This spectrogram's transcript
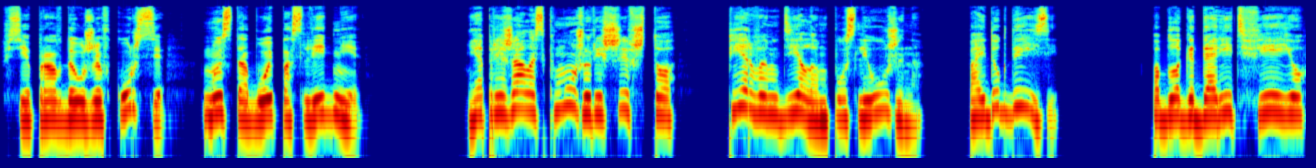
Все, правда, уже в курсе, мы с тобой последние». Я прижалась к мужу, решив, что первым делом после ужина пойду к Дейзи, поблагодарить фею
